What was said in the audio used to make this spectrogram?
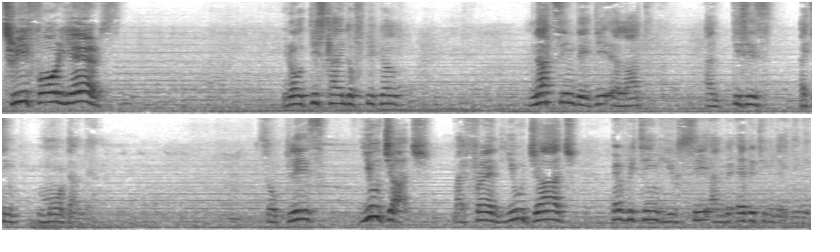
Three, four years. You know, this kind of people, nothing they did a lot, and this is, I think, more than them. So please, you judge, my friend, you judge everything you see and everything they did.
